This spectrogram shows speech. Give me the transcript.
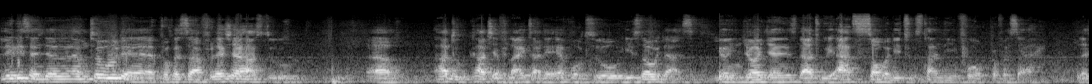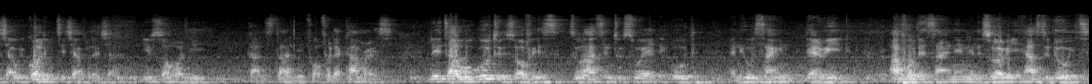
Ladies and gentlemen, I'm told uh, Professor Fletcher has to uh, had to catch a flight at the airport, so he's not with us. Your indulgence that we ask somebody to stand in for Professor Fletcher. We call him Teacher Fletcher. If somebody can stand in for, for the cameras. Later, we'll go to his office to ask him to swear the oath, and he will sign the read. After the signing and the swearing, he has to do it.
